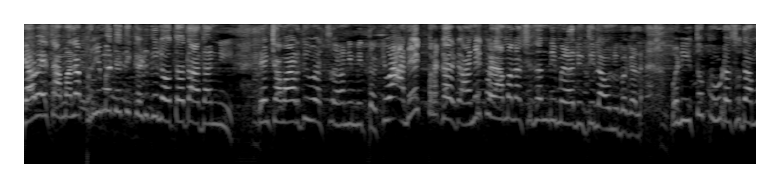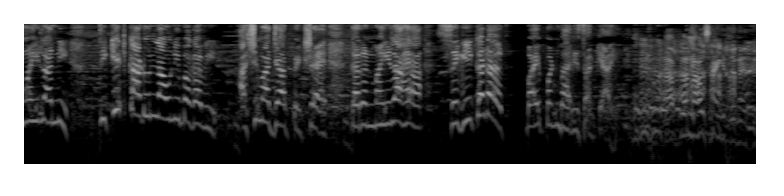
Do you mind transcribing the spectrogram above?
यावेळेस आम्हाला फ्रीमध्ये तिकीट दिलं होतं दादांनी त्यांच्या वाढदिवसानिमित्त. किंवा अनेक प्रकार अनेक वेळा आम्हाला अशी संधी मिळाली होती लावणी बघायला. पण इथं पुढं सुद्धा महिलांनी तिकीट काढून लावणी बघावी अशी माझी अपेक्षा आहे. कारण महिला ह्या सगळीकडंच बाई पण भारीसारख्या आहे. आपलं नाव सांगितलं नाही.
